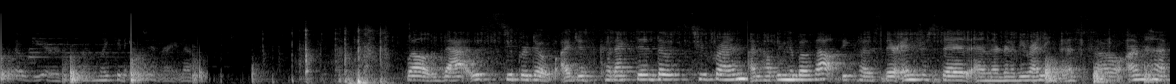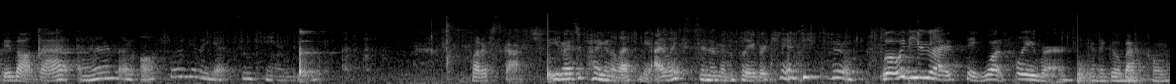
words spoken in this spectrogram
So weird. I'm like an agent right now. Well, that was super dope. I just connected those two friends. I'm helping them both out because they're interested and they're gonna be renting this. So I'm happy about that. And I'm also gonna get some candy butterscotch. You guys are probably gonna laugh at me. I like cinnamon flavor candy too. What would you guys take? What flavor? I'm gonna go back home.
